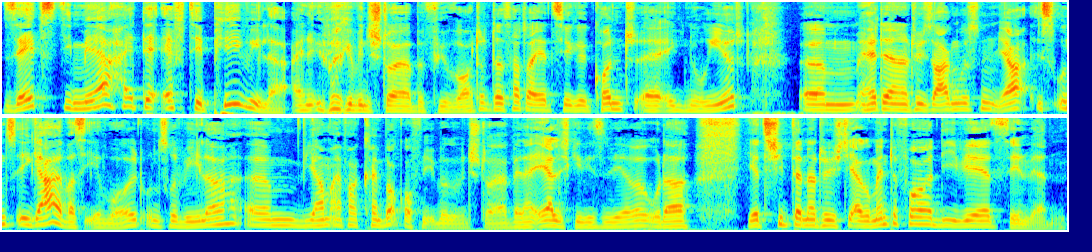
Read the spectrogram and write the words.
selbst die Mehrheit der FDP-Wähler eine Übergewinnsteuer befürwortet. Das hat er jetzt hier gekonnt äh, ignoriert. Ähm, hätte er natürlich sagen müssen, ja, ist uns egal, was ihr wollt, unsere Wähler. Ähm, wir haben einfach keinen Bock auf eine Übergewinnsteuer, wenn er ehrlich gewesen wäre. Oder jetzt schiebt er natürlich die Argumente vor, die wir jetzt sehen werden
